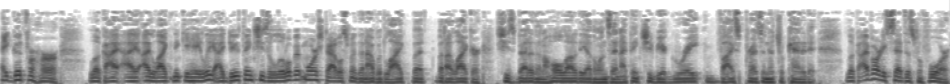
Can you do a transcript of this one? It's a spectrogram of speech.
Hey, good for her. Look, I, I, I, like Nikki Haley. I do think she's a little bit more establishment than I would like, but, but I like her. She's better than a whole lot of the other ones, and I think she'd be a great vice presidential candidate. Look, I've already said this before.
